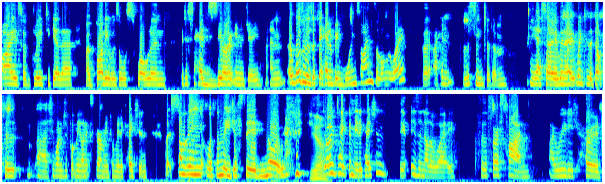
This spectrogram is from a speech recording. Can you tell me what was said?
eyes were glued together. My body was all swollen. I just had zero energy. And it wasn't as if there hadn't been warning signs along the way, but I hadn't listened to them. Yeah, so when I went to the doctor, uh, she wanted to put me on experimental medication, but something within me just said, no, yeah. don't take the medication. There is another way. For the first time, I really heard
